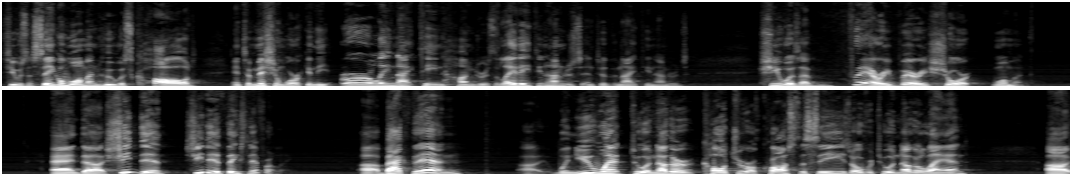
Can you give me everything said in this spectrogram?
She was a single woman who was called into mission work in the early 1900s, the late 1800s into the 1900s. She was a very, very short woman. And uh, she, did, she did things differently. Uh, back then, uh, when you went to another culture across the seas over to another land, uh,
